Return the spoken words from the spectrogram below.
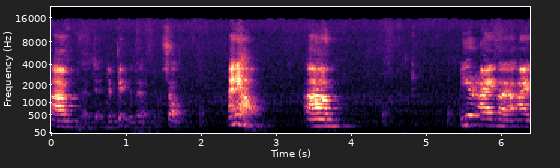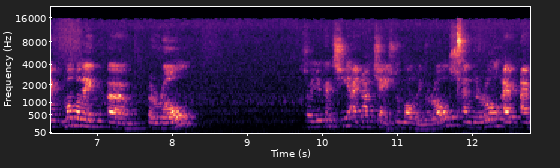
Um, the, the, the, so, anyhow, um, here I'm, uh, I'm modeling um, a role. So you can see I now changed to modeling roles, and the role I, I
